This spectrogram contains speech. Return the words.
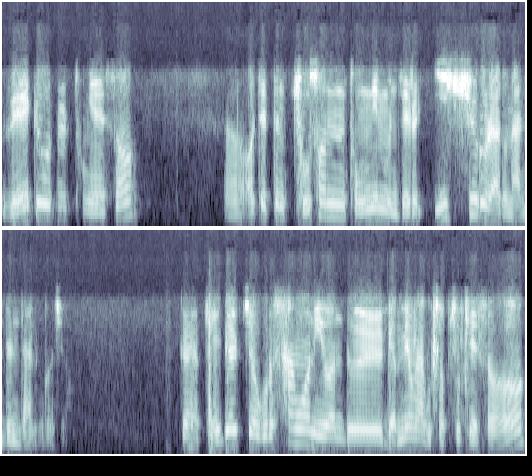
외교를 통해서 어, 어쨌든 조선 독립 문제를 이슈로라도 만든다는 거죠. 그러니까 개별적으로 상원 의원들 몇 명하고 접촉해서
